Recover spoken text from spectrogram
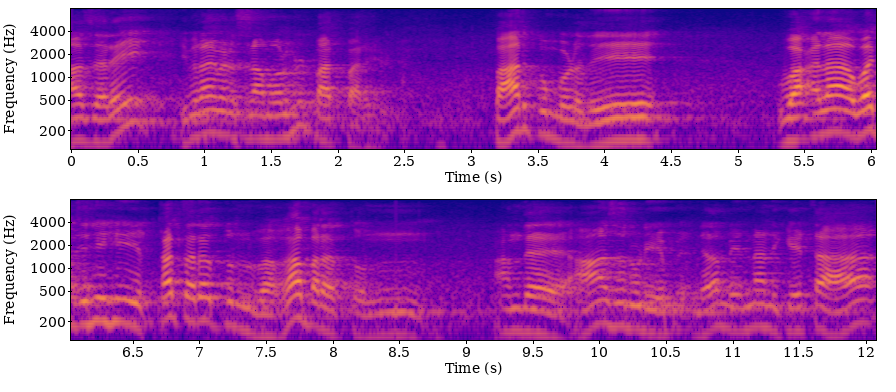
ஆசரை இப்ராஹிம் இஸ்லாம் அவர்கள் பார்ப்பார்கள். பார்க்கும் பொழுது வலா வஜ்ஹிஹி கத்தரத்துன் வகபரத்துன் அந்த ஆசருடைய நிலைமை என்னன்னு கேட்டால்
